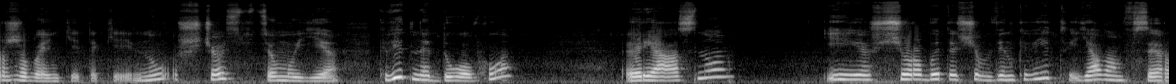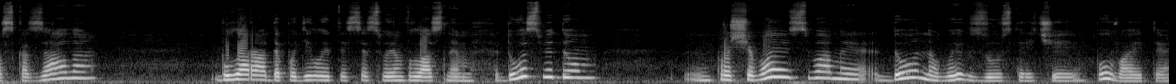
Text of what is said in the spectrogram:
рожевенький такий. Ну, щось в цьому є. Квітне довго, рясно. І що робити, щоб він квіт, я вам все розказала. Була рада поділитися своїм власним досвідом. Прощаюсь з вами до нових зустрічей. Бувайте!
